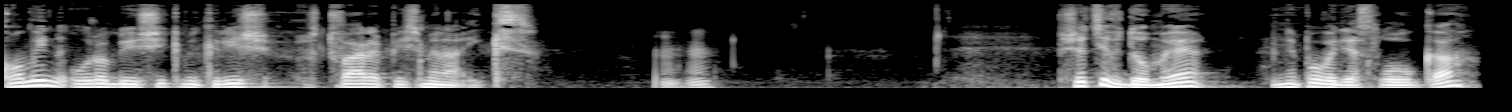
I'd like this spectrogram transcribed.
komín urobí šikmý kríž v tváre písmena X. Všetci v dome nepovedia slovka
